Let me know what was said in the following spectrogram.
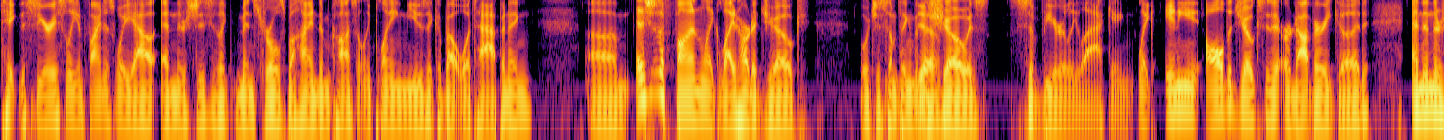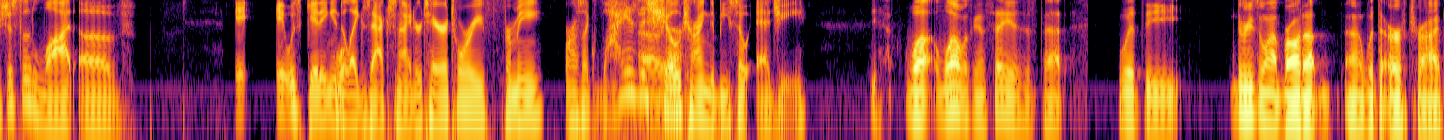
take this seriously and find his way out and there's just these like minstrels behind him constantly playing music about what's happening um, it's just a fun like lighthearted joke which is something that Yeah. the show is severely lacking like any all the jokes in it are not very good and then there's just a lot of it it was getting into like Zack Snyder territory for me where I was like why is this Oh, show yeah. trying to be so edgy Yeah. Well, what I was going to say is, is that with the the reason why I brought up uh, with the Earth Tribe,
